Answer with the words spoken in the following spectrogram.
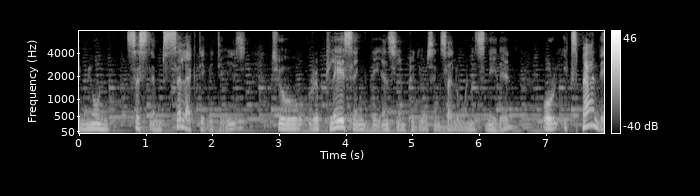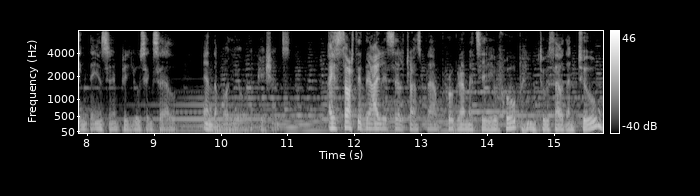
immune system cell activities to replacing the insulin producing cell when it's needed, or expanding the insulin producing cell in the body of the patients. I started the islet cell transplant program at City of Hope in 2002.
